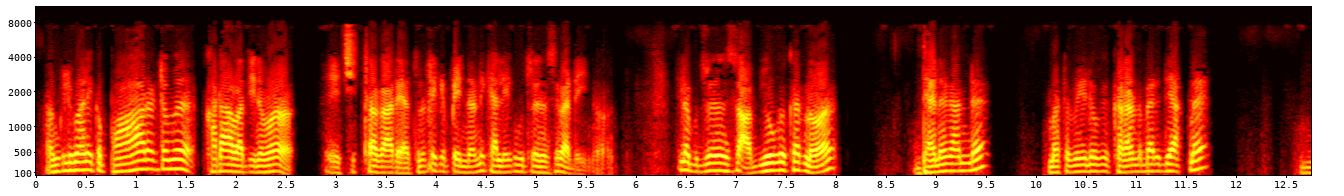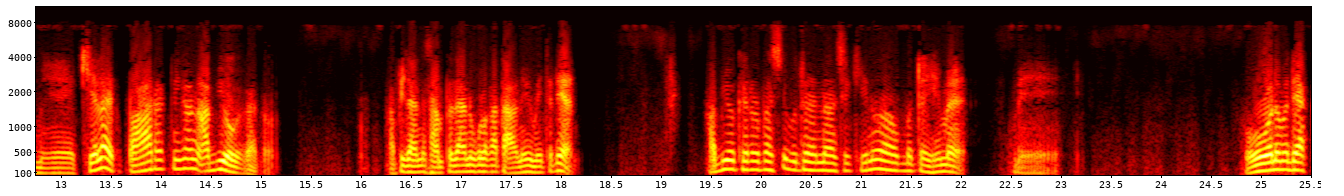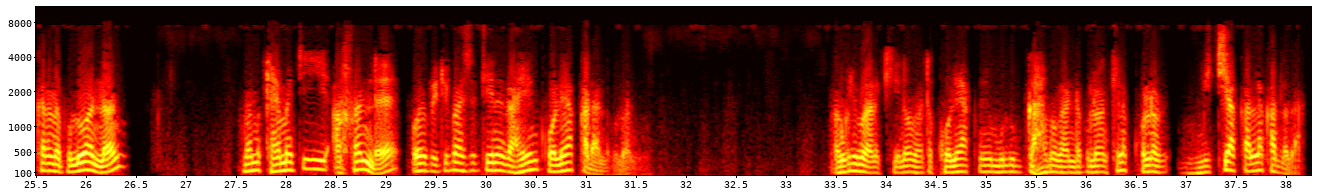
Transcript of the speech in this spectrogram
අඟුලිමාල එක පාරටම කඩා වදිනවා ඒ චිත්‍රාගාරය ඇතුළට ඒක පෙන්වන්නේ කැලේක බුදුරජාණන්සේ වැඩ ඉන්නවා. කියලා බුදුරජාණන්සේ අභියෝග කරනවා දැනගන්න මට මේ ලෝකේ කරන්න බැරි දෙයක් නැහැ. මේ කියලා එක පාරට නිකන් අභියෝග කරනවා. අපි දන්න සම්ප්‍රදාන කුල කතාව නෙවෙයි මෙතන යන්නේ. අභියෝග කරලා පස්සේ බුදුරජාණන්සේ කියනවා ඔබට එහෙම මේ ඕනම දෙයක් කරන්න පුළුවන් නම් මම කැමැති අහන්න ওই පිටිපස්සේ තියෙන ගහෙන් කොලයක් කඩන්න පුළුවන්. අඟුලිමාල කියනවා මට කොලයක් නෙවෙයි මුළු ගහම ගන්න පුළුවන් කියලා කොල මිටියක් අල්ල කඩලා දාන්න.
